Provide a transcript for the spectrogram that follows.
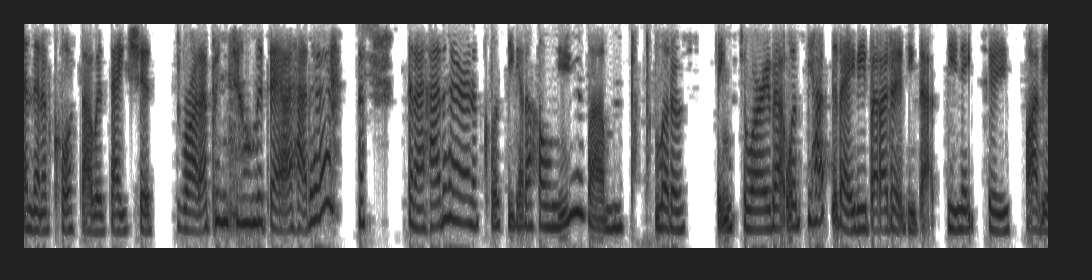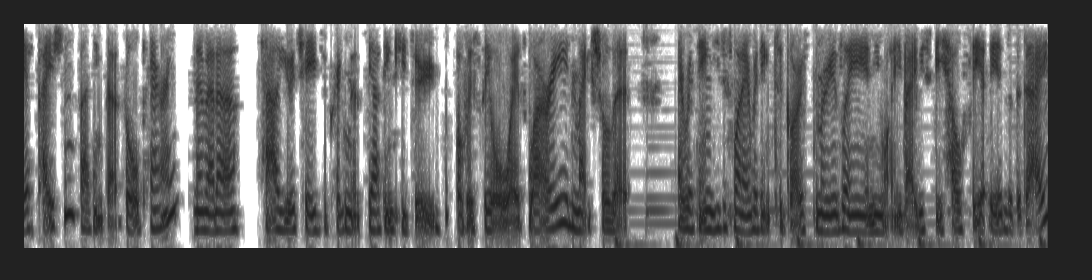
And then, of course, I was anxious right up until the day I had her. then I had her, and of course, you get a whole new um, lot of things to worry about once you have the baby. But I don't think that's unique to IVF patients. I think that's all parents. No matter how you achieve your pregnancy, I think you do obviously always worry and make sure that everything, you just want everything to go smoothly and you want your baby to be healthy at the end of the day.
